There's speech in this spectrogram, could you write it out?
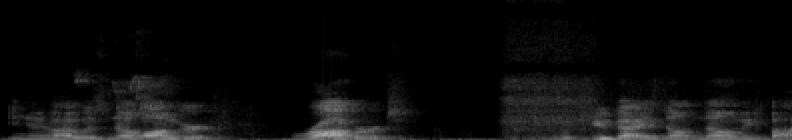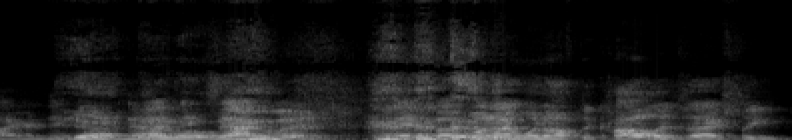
You know, I was no longer Robert, which you guys don't know me by or anything Yeah, like that. at all. Exactly. and, but when I went off to college, I actually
